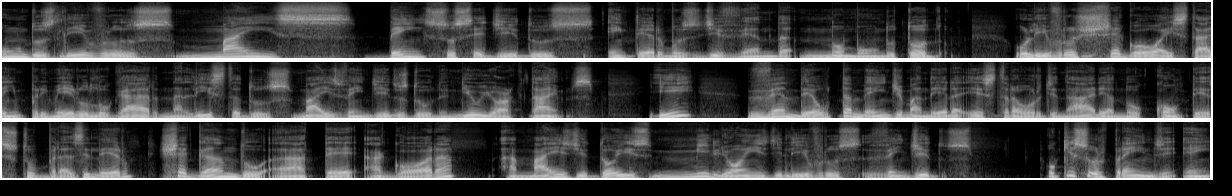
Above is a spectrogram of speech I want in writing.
um dos livros mais bem-sucedidos em termos de venda no mundo todo. O livro chegou a estar em primeiro lugar na lista dos mais vendidos do New York Times e vendeu também de maneira extraordinária no contexto brasileiro, chegando até agora a mais de 2 milhões de livros vendidos. O que surpreende em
